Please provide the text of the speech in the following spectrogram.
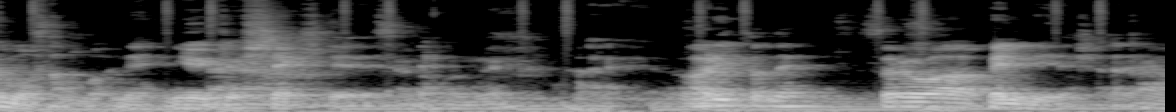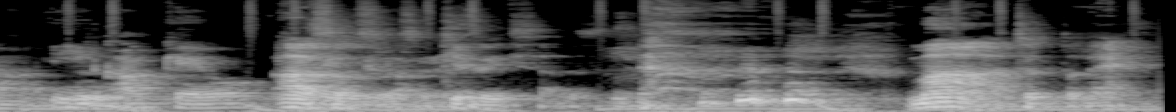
クモさんもね、入居してきてですねね。はい。割とね、それは便利でしたね。あいい関係を。あ、そうそうそう、気づいてたんですね。まあ、ちょっとね、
